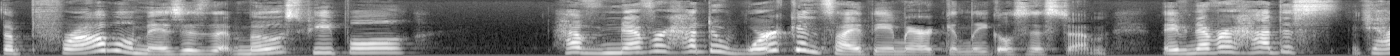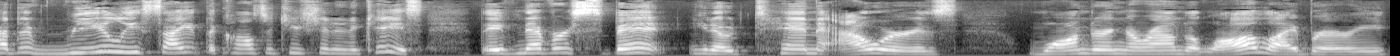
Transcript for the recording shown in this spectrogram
the problem is is that most people have never had to work inside the American legal system. They've never had to had to really cite the Constitution in a case. They've never spent you know ten hours wandering around a law library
